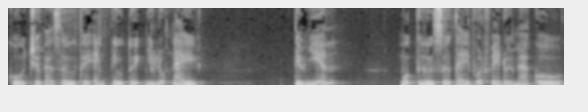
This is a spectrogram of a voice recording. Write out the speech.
Cô chưa bao giờ thấy anh tiểu tụy như lúc này. Tiểu nhiễm. Mộ thừa giơ tay vuốt ve đôi má cô.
